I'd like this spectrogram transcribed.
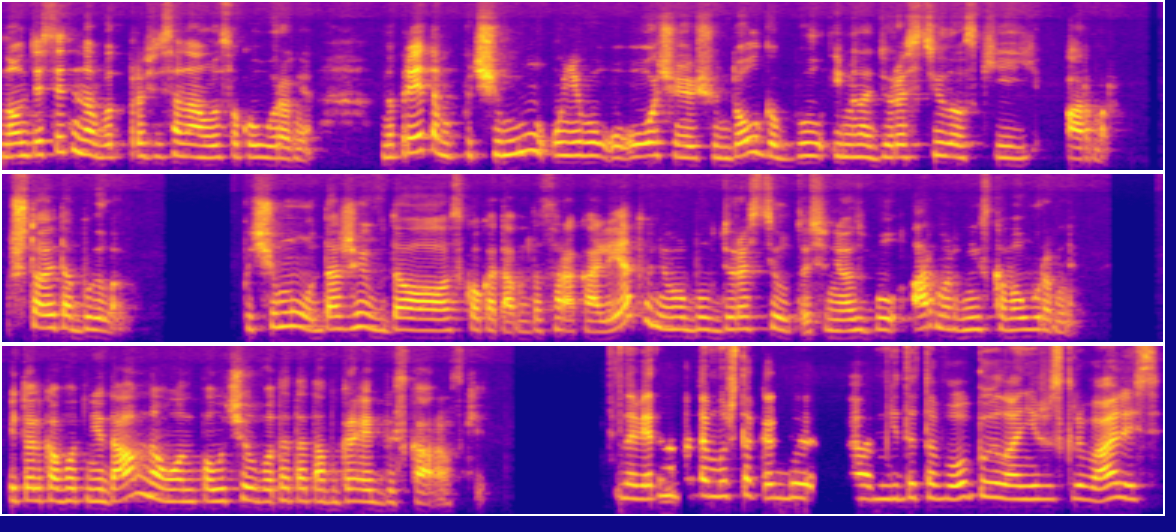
но он действительно вот профессионал высокого уровня. Но при этом почему у него очень-очень долго был именно дюрастиловский армор? Что это было? Почему, дожив до сколько там, до 40 лет, у него был дюрастил, то есть у него был армор низкого уровня? И только вот недавно он получил вот этот апгрейд бескаровский. Наверно, потому что как бы, а, не до того было, они же скрывались.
